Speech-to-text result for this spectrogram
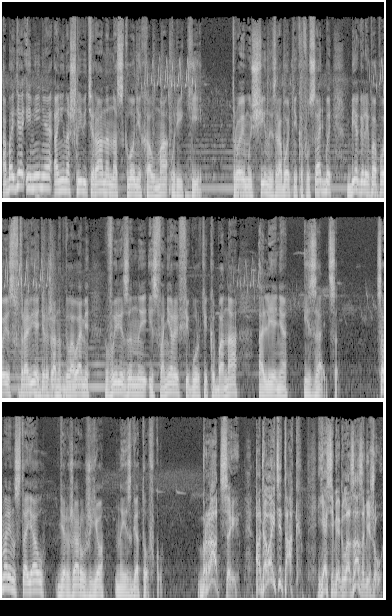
Обойдя имение, они нашли ветерана на склоне холма у реки. Трое мужчин из работников усадьбы бегали по пояс в траве, держа над головами вырезанные из фанеры фигурки кабана, оленя и зайца. Самарин стоял, держа ружье на изготовку. «Братцы, а давайте так. Я себе глаза завяжу,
